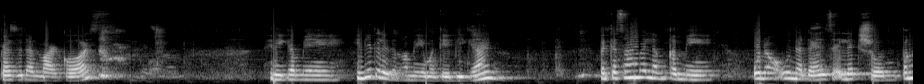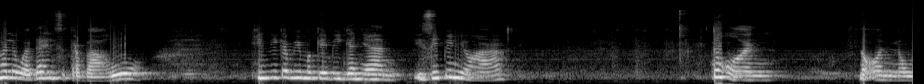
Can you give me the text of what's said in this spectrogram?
President Marcos. Hindi kami, hindi talaga kami magkaibigan. Nagkasama lang kami, unang-una dahil sa eleksyon, pangalawa dahil sa trabaho. Hindi kami magkaibigan yan. Isipin nyo ha, noon, noon nung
